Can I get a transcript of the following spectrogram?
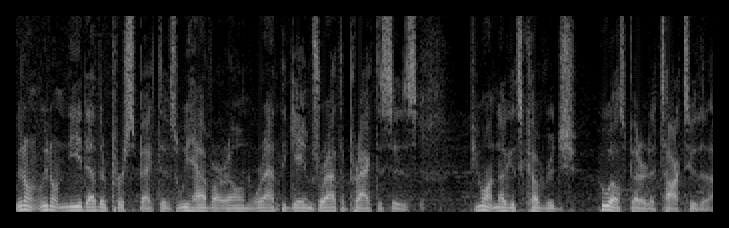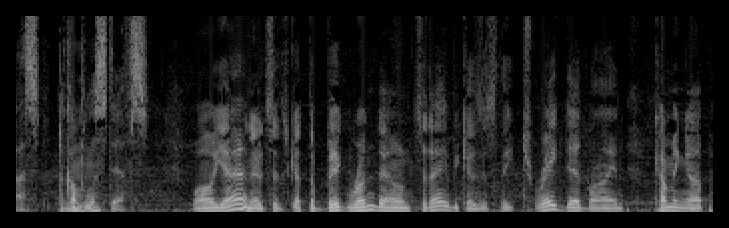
We don't we don't need other perspectives. We have our own. We're at the games. We're at the practices. If you want Nuggets coverage, who else better to talk to than us? A couple Mm-hmm. of stiffs. Well, yeah, and it's it's got the big rundown today because it's the trade deadline coming up.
